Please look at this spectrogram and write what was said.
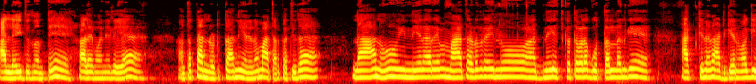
ಅಲ್ಲೇ ಇದ್ದದಂತೆ ಹಳೆ ಮನೇಲೆಯ ಅಂತ ತನ್ನೊಟ್ಟು ತಾನು ಏನೇನೋ ಮಾತಾಡ್ಕೊತಿದ್ದ ನಾನು ಇನ್ನೇನಾರೇ ಮಾತಾಡಿದ್ರೆ ಇನ್ನು ಅದನ್ನೇ ಹೆಚ್ಕೊತಾವಲ್ಲ ಗೊತ್ತಲ್ಲ ನನಗೆ. ಅದಕ್ಕೆ ನಾನು ಅಡ್ಗೆನವಾಗಿ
